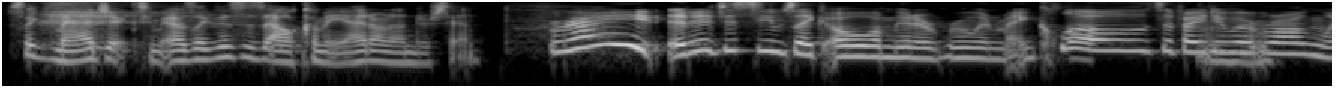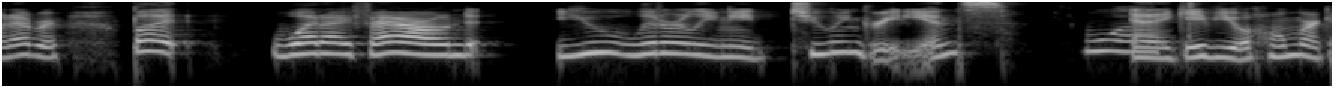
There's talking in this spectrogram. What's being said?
it's like magic to me. I was like, this is alchemy. I don't understand. Right. And it just seems like, oh, I'm going to ruin my clothes if I do it Mhm. wrong, whatever. But what I found, you literally need two ingredients. What? And I gave you a homework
